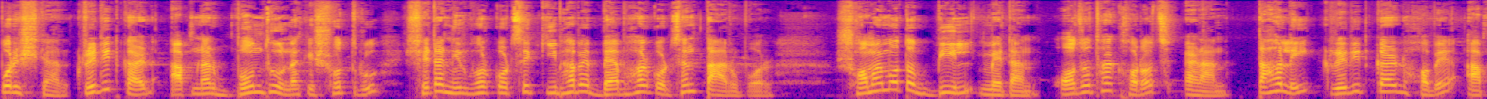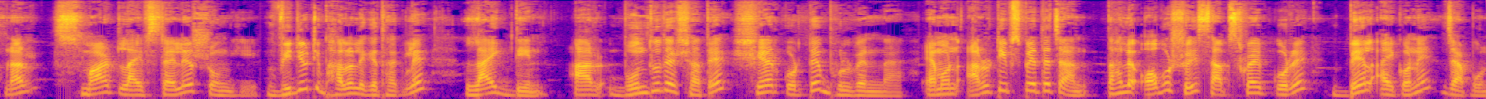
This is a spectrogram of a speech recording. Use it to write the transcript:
পরিষ্কার। ক্রেডিট কার্ড আপনার বন্ধু নাকি শত্রু সেটা নির্ভর করছে কীভাবে ব্যবহার করছেন তার উপর। সময় মতো বিল মেটান, অযথা খরচ এড়ান। তাহলেই ক্রেডিট কার্ড হবে আপনার স্মার্ট লাইফস্টাইলের সঙ্গী। ভিডিওটি ভালো লেগে থাকলে লাইক দিন আর বন্ধুদের সাথে শেয়ার করতে ভুলবেন না। এমন আরও টিপস পেতে চান, তাহলে অবশ্যই সাবস্ক্রাইব করে বেল আইকনে চাপুন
